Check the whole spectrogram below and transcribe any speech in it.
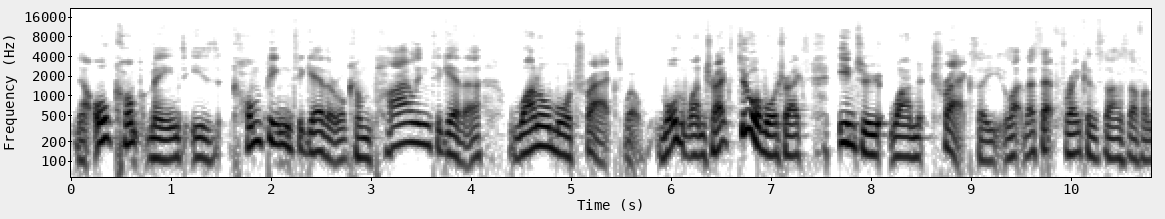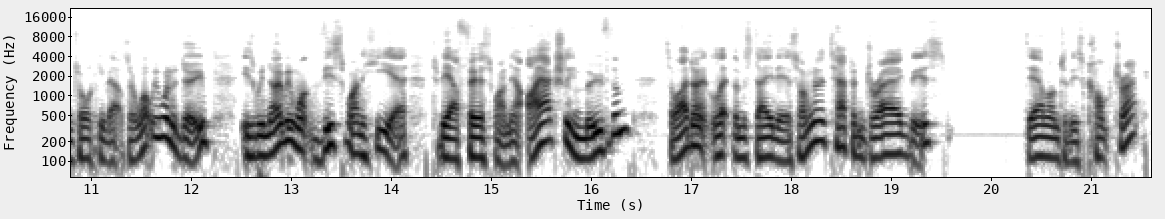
Now, all comp means is comping together or compiling together one or more tracks, well, more than one tracks, two or more tracks into one track. So that's that Frankenstein stuff I'm talking about. So what we want to do is we know we want this one here to be our first one. Now, I actually move them, so I don't let them stay there. So I'm going to tap and drag this down onto this comp track.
